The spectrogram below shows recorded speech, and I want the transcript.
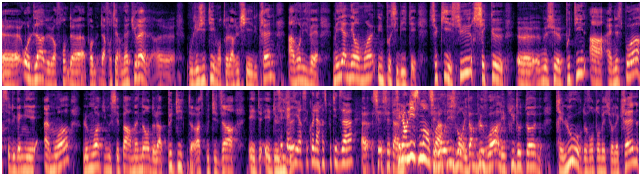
euh, au-delà de, leur de, la, frontière naturelle euh, ou légitime entre la Russie et l'Ukraine avant l'hiver. Mais il y a néanmoins une possibilité. Ce qui est sûr, c'est que euh, M. Poutine a un espoir, c'est de gagner un mois, le mois qui nous sépare maintenant de la petite Rasputitsa et de, et de l'hiver. C'est-à-dire, c'est quoi la Rasputitsa? C'est l'enlisement. C'est l'enlisement. Il va pleuvoir, les pluies d'automne très lourdes vont tomber sur l'Ukraine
